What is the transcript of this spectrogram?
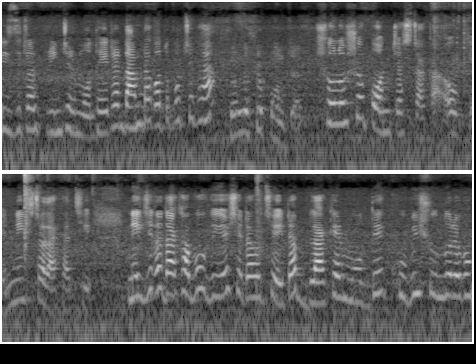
ডিজিটাল প্রিন্টের মধ্যে। এটার দামটা কত পড়ছে পঞ্চাশ। ষোলোশো পঞ্চাশ টাকা। ওকে নেক্সটটা দেখাচ্ছি। নেক্সট যেটা দেখাবো ভিয়ে সেটা হচ্ছে এটা ব্ল্যাকের মধ্যে খুবই সুন্দর এবং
